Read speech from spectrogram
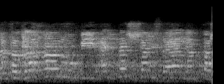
نتظاهر بأن الشمس لم تشرق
